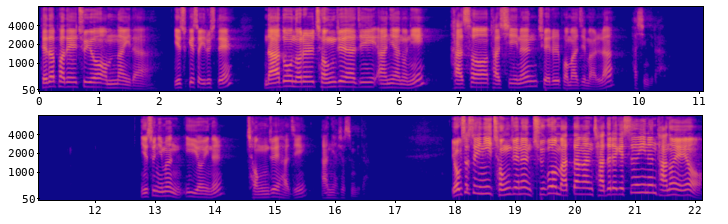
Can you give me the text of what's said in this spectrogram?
대답하되 주여 없나이다. 예수께서 이르시되 나도 너를 정죄하지 아니하노니 가서 다시는 죄를 범하지 말라 하시니라. 예수님은 이 여인을 정죄하지 아니하셨습니다. 여기서 쓰인 이 정죄는 죽어 마땅한 자들에게 쓰이는 단어예요.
